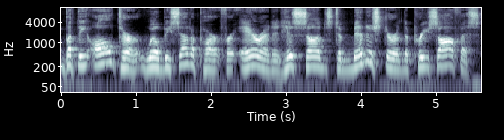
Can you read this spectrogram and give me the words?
But the altar will be set apart for Aaron and his sons to minister in the priest's office.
